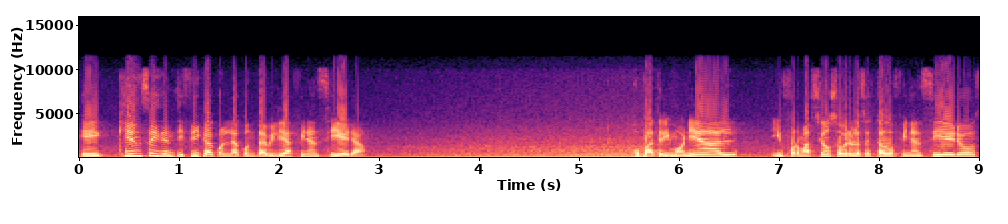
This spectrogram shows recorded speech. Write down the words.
eh, ¿quién se identifica con la contabilidad financiera? O patrimonial, información sobre los estados financieros.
